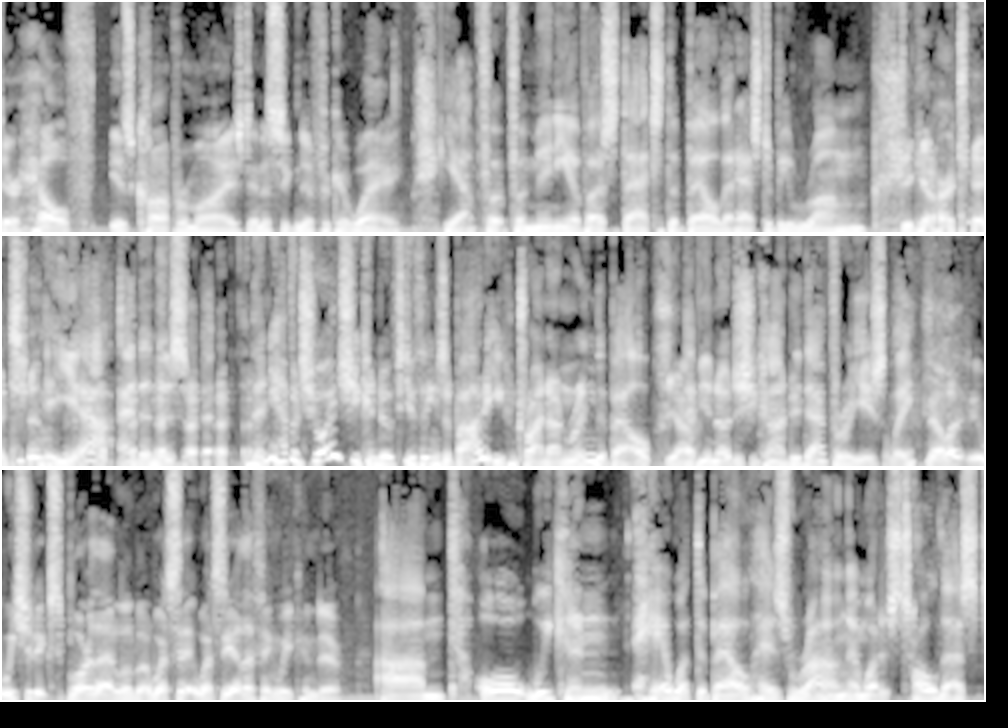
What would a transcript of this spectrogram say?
their health is compromised in a significant way. Yeah, for for many of us, that's the bell that has to be rung to get our attention. yeah, and then there's then you have a choice. You can do a few things about it. You can try and unring the bell. Yeah. Have you noticed you can't do that very easily? Now let, we should explore that a little bit. What's the, what's the other thing we can do? Um, or we can hear what the bell has rung and what it's told us,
